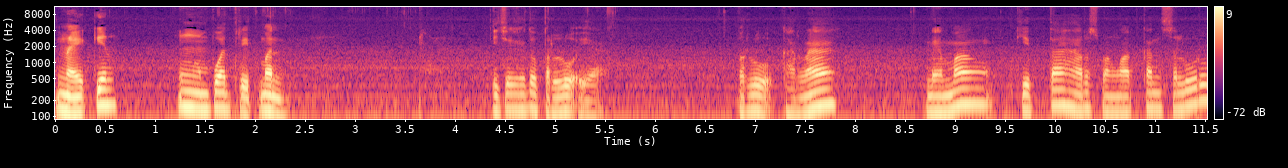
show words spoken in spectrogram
naikin kemampuan treatment. Itu itu perlu ya. Perlu karena memang kita harus menguatkan seluruh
